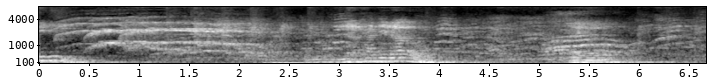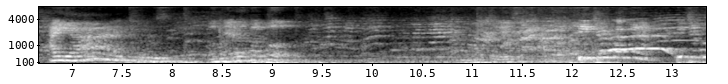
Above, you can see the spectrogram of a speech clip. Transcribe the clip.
Vini. Nakanilaw. Leo. Ayan! O meron pa po. Picture ko muna! Picture ko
